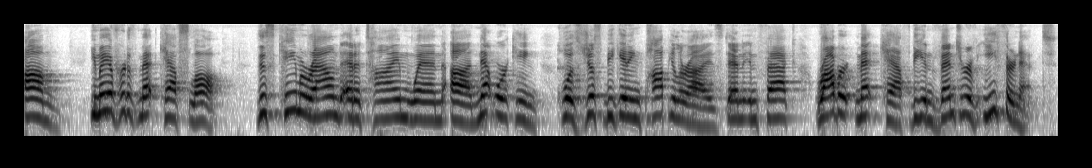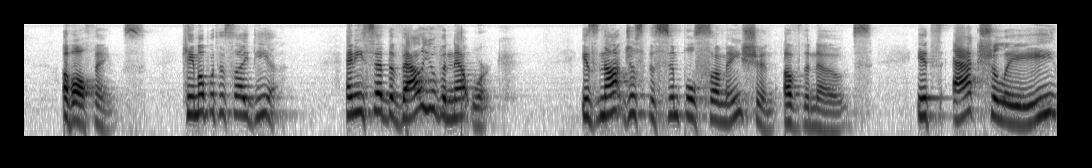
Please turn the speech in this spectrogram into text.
Um, you may have heard of Metcalfe's law. This came around at a time when uh, networking was just beginning popularized, and in fact, Robert Metcalfe, the inventor of Ethernet, of all things, came up with this idea. And he said the value of a network is not just the simple summation of the nodes, it's actually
